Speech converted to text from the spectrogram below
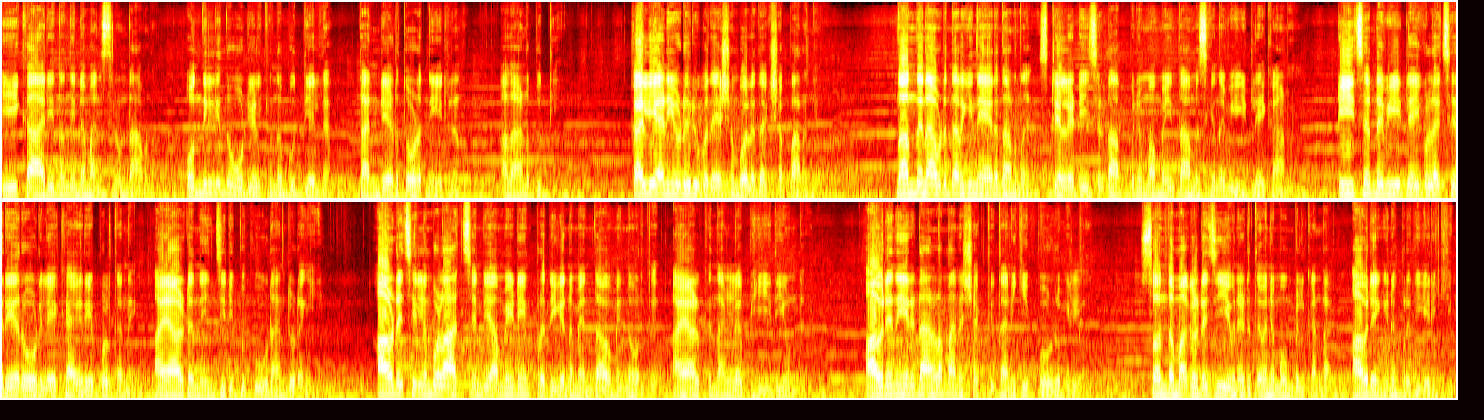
ഈ കാര്യം നിന്റെ മനസ്സിലുണ്ടാവണം. ഒന്നിൽ നിന്ന് ഓടിയെളിക്കുന്ന ബുദ്ധിയല്ല തന്റെ അടുത്തോടെ നേരിടണം. അതാണ് ബുദ്ധി. കല്യാണിയുടെ ഒരു ഉപദേശം പോലെ ദക്ഷ പറഞ്ഞു നന്ദൻ അവിടെ നിന്ന് ഇറങ്ങി നേരെ നടന്ന് സ്റ്റെല്ല ടീച്ചറുടെ അപ്പനും അമ്മയും താമസിക്കുന്ന വീട്ടിലേക്കാണ്. ടീച്ചറിന്റെ വീട്ടിലേക്കുള്ള ചെറിയ റോഡിലേക്ക് കയറിയപ്പോൾ തന്നെ അയാളുടെ നെഞ്ചിരിപ്പ് കൂടാൻ തുടങ്ങി. അവിടെ ചെല്ലുമ്പോൾ അച്ഛന്റെയും അമ്മയുടെയും പ്രതികരണം എന്താവുമെന്നോർത്ത് അയാൾക്ക് നല്ല ഭീതിയുണ്ട്. അവരെ നേരിടാനുള്ള മനഃശക്തി തനിക്ക് ഇപ്പോഴുമില്ല. സ്വന്തം മകളുടെ ജീവനെടുത്തവനെ മുമ്പിൽ കണ്ടാൽ അവരെങ്ങനെ പ്രതികരിക്കും?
